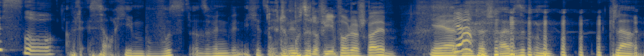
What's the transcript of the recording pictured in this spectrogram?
ist so. Aber da ist ja auch jedem bewusst. Also wenn, wenn ich jetzt Ja, auf du musst es auf jeden Fall unterschreiben. Ja, ja, Ja. du unterschreibst es und klar,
